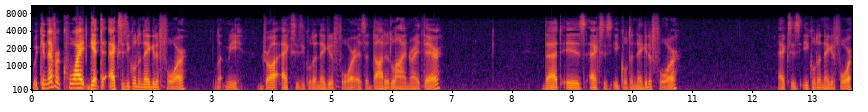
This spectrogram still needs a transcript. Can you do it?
We can never quite get to x is equal to negative 4. Let me draw x is equal to negative 4 as a dotted line right there. That is x is equal to negative 4. x is equal to negative 4.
